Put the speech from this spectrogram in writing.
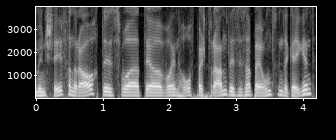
mit Stefan Rauch, das war, der war in Hof bei Strand, das ist auch bei uns in der Gegend,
